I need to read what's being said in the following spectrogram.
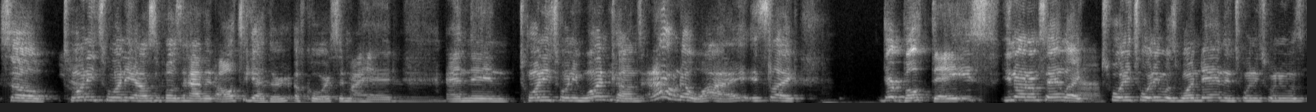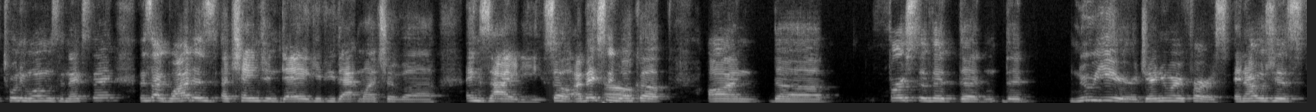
So 2020, I was supposed to have it all together, of course, in my head. Mm-hmm. And then 2021 comes, and I don't know why. It's like they're both days. You know what I'm saying? Like Yeah. 2020 was one day, and then 2020 was 21 was the next day. And it's like, why does a change in day give you that much of uh, anxiety? So I basically Oh. woke up on the first of the the the new year, January 1st, and I was just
